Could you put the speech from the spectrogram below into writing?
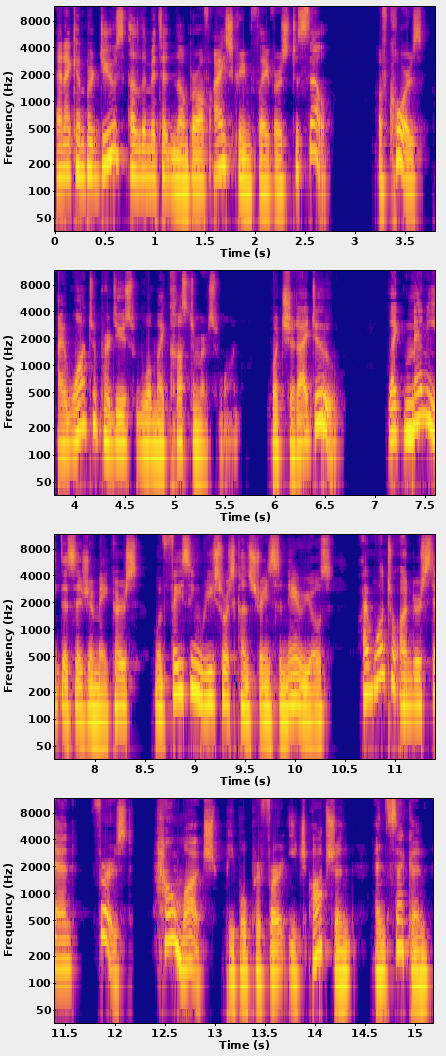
and I can produce a limited number of ice cream flavors to sell. Of course, I want to produce what my customers want. What should I do? Like many decision makers, when facing resource constrained scenarios, I want to understand, first, how much people prefer each option, and second,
